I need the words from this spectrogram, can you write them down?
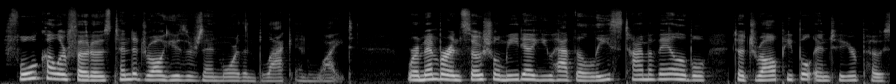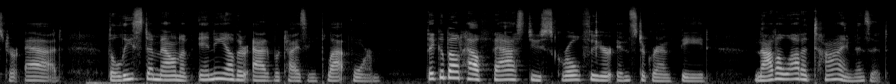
Full color photos tend to draw users in more than black and white. Remember, in social media, you have the least time available to draw people into your post or ad, the least amount of any other advertising platform. Think about how fast you scroll through your Instagram feed. Not a lot of time, is it?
